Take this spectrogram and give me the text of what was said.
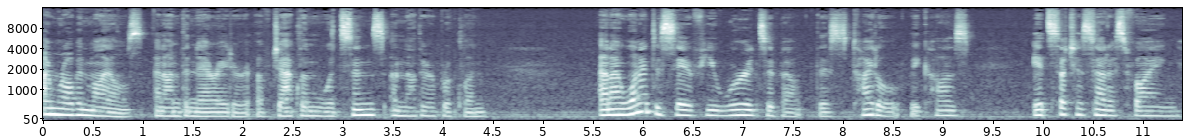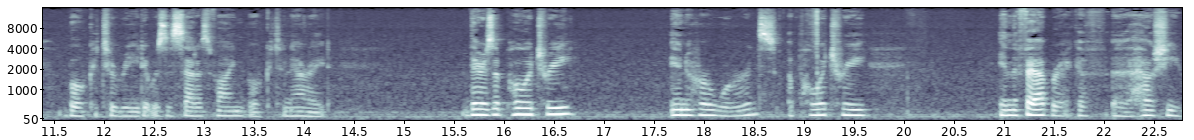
I'm Robin Miles, and I'm the narrator of Jacqueline Woodson's Another Brooklyn. And I wanted to say a few words about this title because it's such a satisfying book to read. It was a satisfying book to narrate. There's a poetry in her words, a poetry in the fabric of uh, how she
